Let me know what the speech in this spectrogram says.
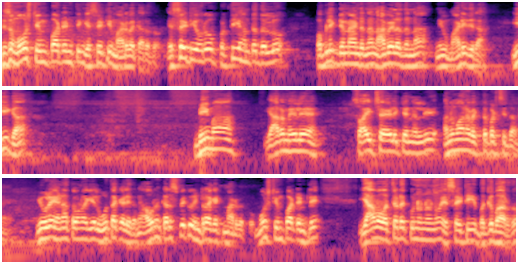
This a most important thing S I T ಮಾಡಬೇಕಾರದು ಎಸ್ ಐ ಟಿ ಅವರು ಪ್ರತಿ ಹಂತದಲ್ಲೂ ಪಬ್ಲಿಕ್ ಡಿಮ್ಯಾಂಡ್ ಅನ್ನ ನಾವೇಳೋದನ್ನ ನೀವು ಮಾಡಿದ್ದೀರಾ ಈಗ ಭೀಮಾ ಯಾರ ಮೇಲೆ ಸ್ವಾಯಿಚ್ಛ ಹೇಳಿಕೆನಲ್ಲಿ ಅನುಮಾನ ವ್ಯಕ್ತಪಡಿಸಿದ್ದಾನೆ? ಇವರೇ ಹೆಣ ತಗೊಂಡೋಗಿ ಇಲ್ಲಿ ಊತ ಕೇಳಿದ್ದಾನೆ ಅವ್ರನ್ನ ಕರೆಸ್ಬೇಕು ಇಂಟ್ರಾಗೇಟ್ ಮಾಡಬೇಕು. ಮೋಸ್ಟ್ ಇಂಪಾರ್ಟೆಂಟ್ಲಿ ಯಾವ ಒತ್ತಡಕ್ಕೂ ಎಸ್ ಐ ಟಿ ಬಗ್ಗಬಾರದು.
